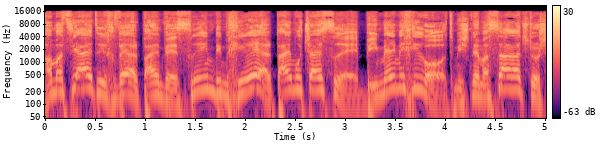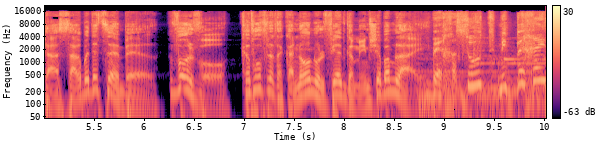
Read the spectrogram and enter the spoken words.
המציעה את רכבי 2020 במחירי 2019, בימי מכירות, מ-12 עד 13 בדצמבר. וולבו, כפוף לתקנון ולפי הדגמים שבמלאי. בחסות מטבחי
